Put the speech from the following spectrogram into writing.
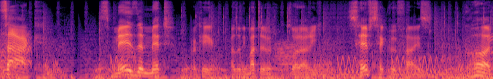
Zack. Smell the mat. Okay, also die Matte soll da riechen. Self-Sacrifice. Gott.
